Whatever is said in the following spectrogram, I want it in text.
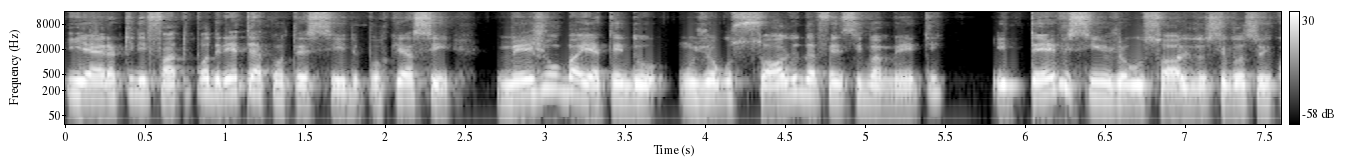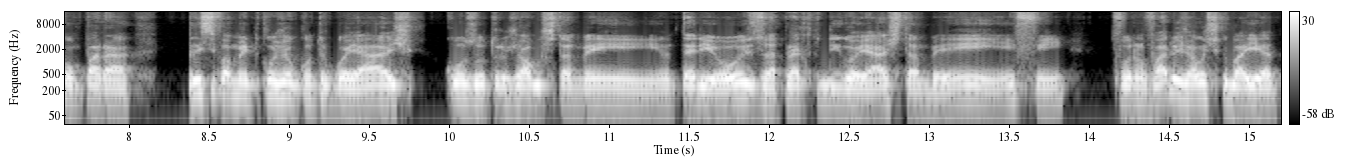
E era que de fato poderia ter acontecido, porque assim, mesmo o Bahia tendo um jogo sólido defensivamente, e teve sim um jogo sólido, se você comparar principalmente com o jogo contra o Goiás, com os outros jogos também anteriores, o Atlético de Goiás também, enfim. Foram vários jogos que o Bahia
